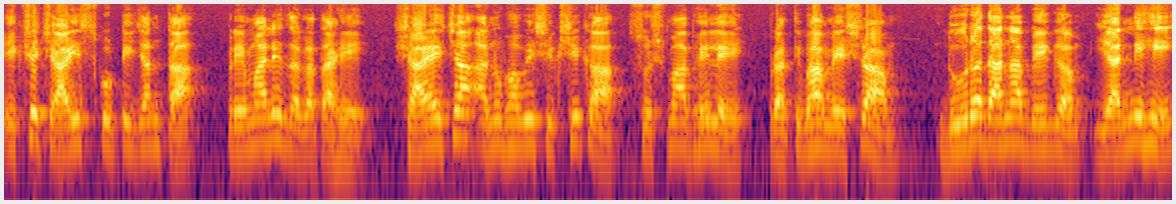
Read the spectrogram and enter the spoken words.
एकशे चाळीस कोटी जनता प्रेमाने जगत आहे. शाळेच्या अनुभवी शिक्षिका सुषमा भेले प्रतिभा मेश्राम दूरदाना बेगम यांनीही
